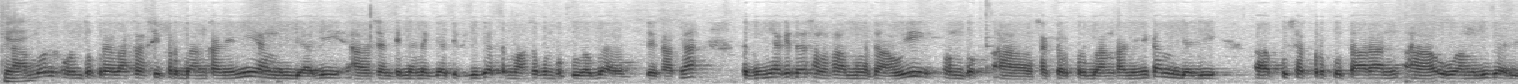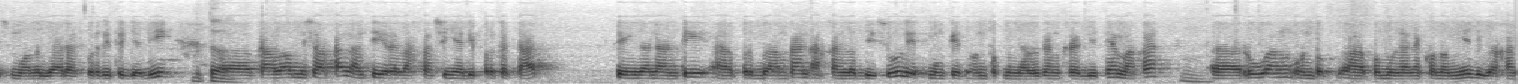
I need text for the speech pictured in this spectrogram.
Okay. Namun untuk relaksasi perbankan ini yang menjadi uh, sentimen negatif juga termasuk untuk global. Jadi, karena tentunya kita sama-sama mengetahui untuk uh, sektor perbankan ini kan menjadi uh, pusat perputaran uh, uang juga di semua negara seperti itu. Jadi Uh, kalau misalkan nanti relaksasinya diperketat sehingga nanti uh, perbankan akan lebih sulit mungkin untuk menyalurkan kreditnya maka uh, ruang untuk uh, pemulihan ekonominya juga akan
